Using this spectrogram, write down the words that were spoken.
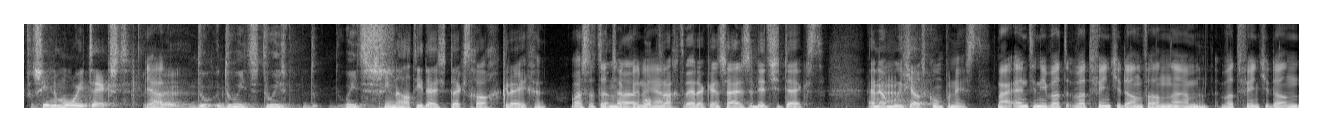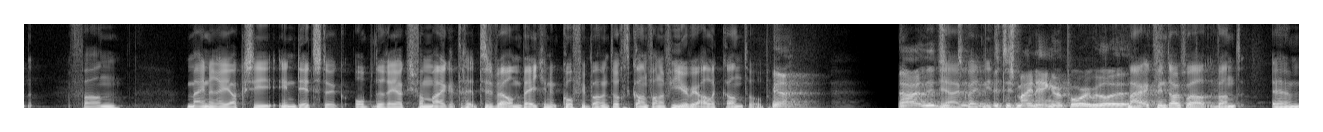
Verzin een mooie tekst. Ja. Eh, doe, doe iets, doe iets, doe, iets. Misschien had hij deze tekst gewoon gekregen. Was het Dat een eh, kunnen, opdrachtwerk en zeiden ze, dit is je tekst. En dan moet je als componist. Maar Anthony, wat, wat vind je dan van ehm, wat vind je dan van mijn reactie in dit stuk op de reactie van Mike? Het, het is wel een beetje een koffieboon, toch? Het kan vanaf hier weer alle kanten op. Ja. Ja, dit, Ja, het- ik weet niet. Het is mijn hang-up hoor. Ik bedoel, eh, Maar ik vind ook wel, want ehm,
